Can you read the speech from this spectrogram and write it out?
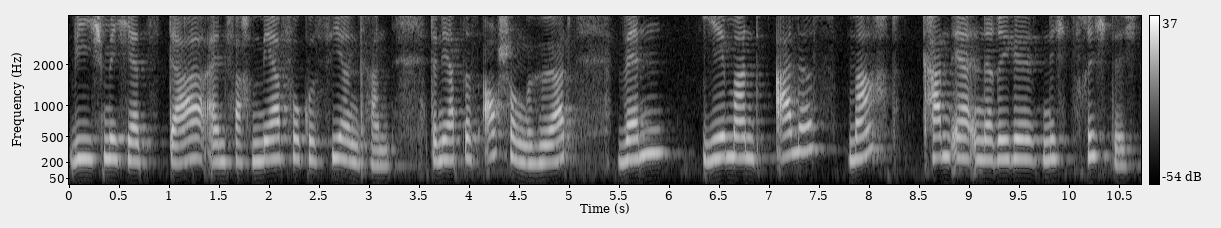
wie ich mich jetzt da einfach mehr fokussieren kann. Denn ihr habt das auch schon gehört, wenn jemand alles macht, kann er in der Regel nichts richtig.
